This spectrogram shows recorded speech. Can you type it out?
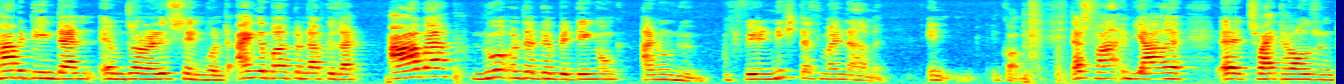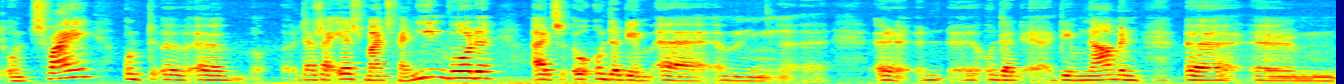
habe den dann im Journalistinnenbund eingebracht und habe gesagt, aber nur unter der Bedingung anonym. Ich will nicht, dass mein Name in, kommt. Das war im Jahre äh, 2002 und äh, äh, dass er erstmals verliehen wurde als äh, unter dem äh, ähm, äh, äh, unter dem Namen ähm,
